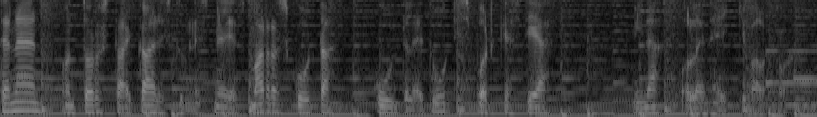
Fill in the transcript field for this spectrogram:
Tänään on torstai 24. marraskuuta. Kuuntelet uutispodcastia. Minä olen Heikki Valko.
